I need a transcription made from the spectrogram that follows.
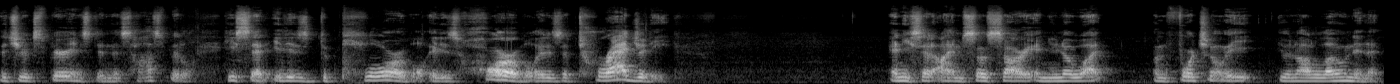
that you experienced in this hospital. He said, it is deplorable, it is horrible, it is a tragedy. And he said, I am so sorry. And you know what? Unfortunately, you're not alone in it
